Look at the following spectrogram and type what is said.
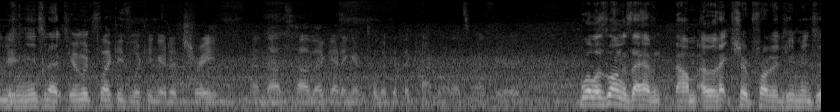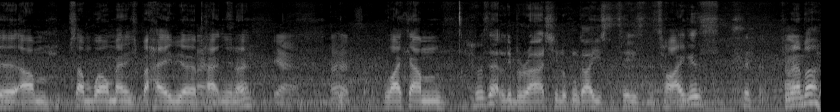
using the internet. It looks like he's looking at a tree, and that's how they're getting him to look at the camera. That's my theory. Well, as long as they haven't um, electroprodded him into um, some well-managed behaviour pattern, you so. know. Yeah, I hope so. Like um, who was that Liberace-looking guy used to tease the tigers? Do you remember?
